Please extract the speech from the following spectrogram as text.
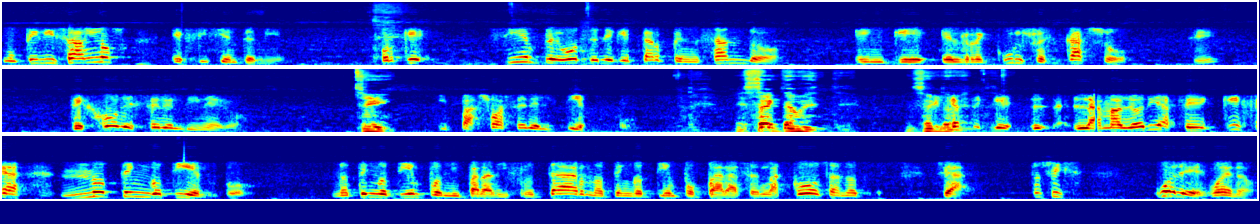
utilizarlos eficientemente. Porque siempre vos tenés que estar pensando en que el recurso escaso ¿sí? dejó de ser el dinero sí. y pasó a ser el tiempo. Exactamente. Exactamente. Fíjate que la mayoría se queja, no tengo tiempo no tengo tiempo ni para disfrutar, no tengo tiempo para hacer las cosas, no, o sea, entonces, ¿cuál es? Bueno,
